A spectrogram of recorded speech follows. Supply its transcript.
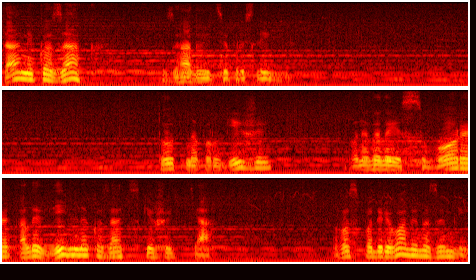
там і козак, згадується прислів'я. Тут, на порубіжжі, вони вели суворе, але вільне козацьке життя. Господарювали на землі.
